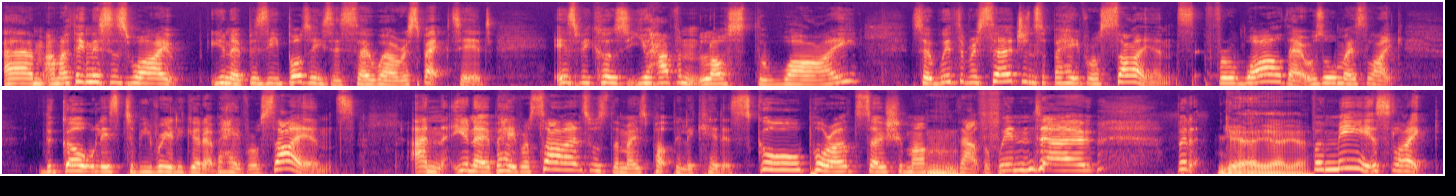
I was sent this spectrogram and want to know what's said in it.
um, and I think this is why, you know, BeeZee Bodies is so well respected, is because you haven't lost the why. So with the resurgence of behavioral science, for a while there, it was almost like the goal is to be really good at behavioral science. And, you know, behavioral science was the most popular kid at school. Poor old social marketing's mm. out the window. But Yeah, yeah, yeah. for me, it's like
